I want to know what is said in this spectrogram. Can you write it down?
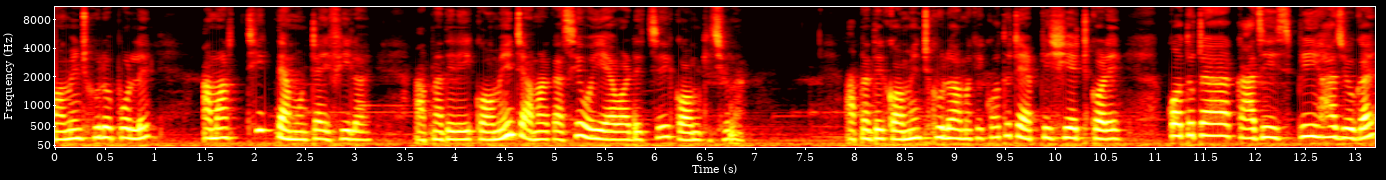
কমেন্টগুলো পড়লে আমার ঠিক তেমনটাই ফিল হয়। আপনাদের এই কমেন্ট আমার কাছে ওই অ্যাওয়ার্ডের চেয়ে কম কিছু না। আপনাদের কমেন্টগুলো আমাকে কতটা অ্যাপ্রিসিয়েট করে, কতটা কাজে স্পৃহা যোগায়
